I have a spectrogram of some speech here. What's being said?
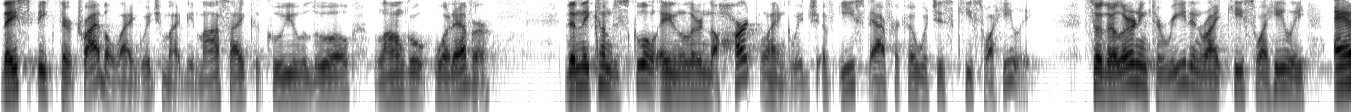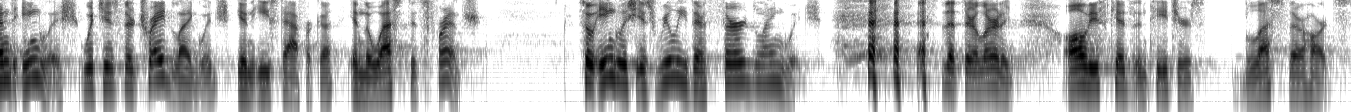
They speak their tribal language, it might be Maasai, Kikuyu, Luo, Langu, whatever. Then they come to school and they learn the heart language of East Africa, which is Kiswahili. So they're learning to read and write Kiswahili and English, which is their trade language in East Africa. In the West, it's French. So English is really their third language that they're learning. All these kids and teachers bless their hearts.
